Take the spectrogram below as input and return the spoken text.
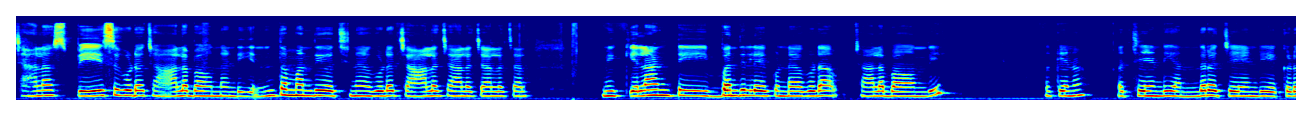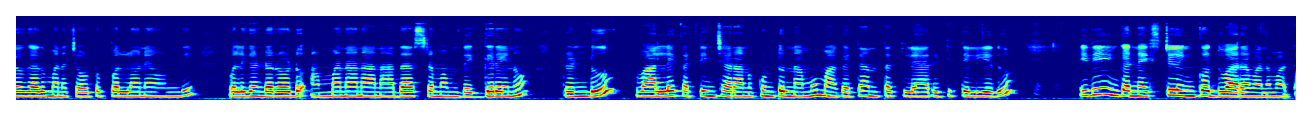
చాలా స్పేస్ కూడా చాలా బాగుందండి. ఎంతమంది వచ్చినా కూడా చాలా చాలా చాలా చాలా మీకు ఎలాంటి ఇబ్బంది లేకుండా కూడా చాలా బాగుంది. ఓకేనా? వచ్చేయండి. అందరు వచ్చేయండి. ఎక్కడో కాదు మన చౌటుప్పల్లోనే ఉంది. ఒలిగండ రోడ్డు అమ్మ నాన్న అనాథాశ్రమం దగ్గరేను. రెండు వాళ్ళే కట్టించారు అనుకుంటున్నాము మాకైతే అంత క్లారిటీ తెలియదు. ఇది ఇంకా నెక్స్ట్ ఇంకో ద్వారం అనమాట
